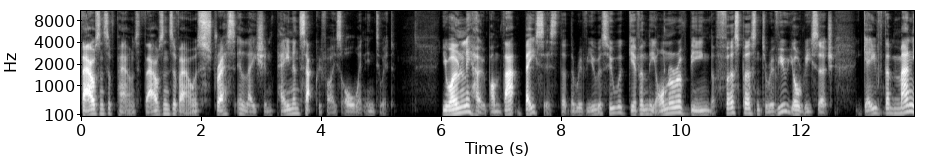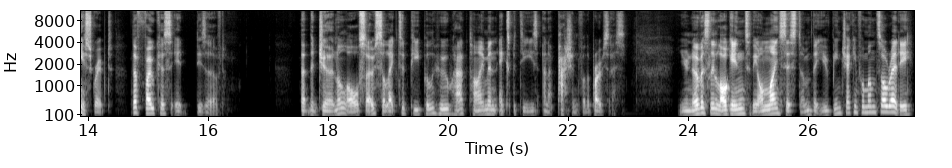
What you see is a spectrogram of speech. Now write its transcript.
Thousands of pounds, thousands of hours, stress, elation, pain, and sacrifice all went into it. You only hope on that basis that the reviewers who were given the honour of being the first person to review your research gave the manuscript the focus it deserved. That the journal also selected people who had time and expertise and a passion for the process. You nervously log into the online system that you've been checking for months already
